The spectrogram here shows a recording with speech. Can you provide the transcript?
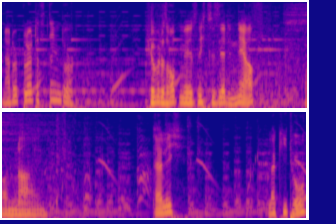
Na du blödes Ding, du. Ich hoffe, das raubt mir jetzt nicht zu sehr den Nerv. Oh nein. Ehrlich? Lakito?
